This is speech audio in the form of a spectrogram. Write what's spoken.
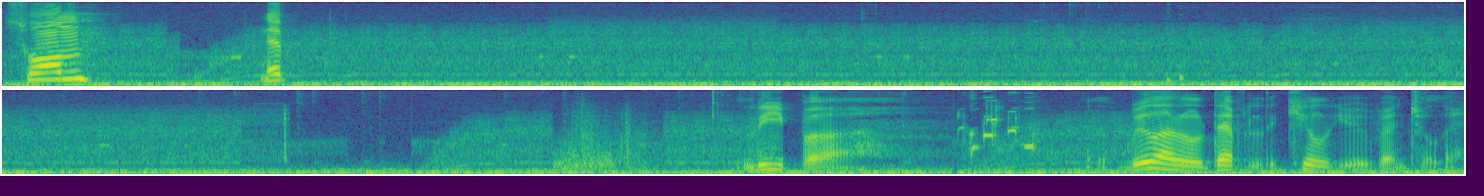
Swarm. Nope. Leaper. Will will definitely kill you eventually.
